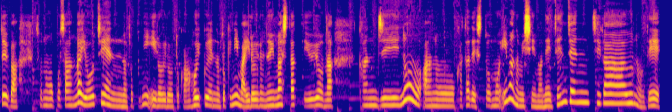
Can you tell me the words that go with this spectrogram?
例えばそのお子さんが幼稚園の時にいろいろとか保育園の時にいろいろ縫いましたっていうような感じのあの方ですともう今のミシンはね全然違うので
